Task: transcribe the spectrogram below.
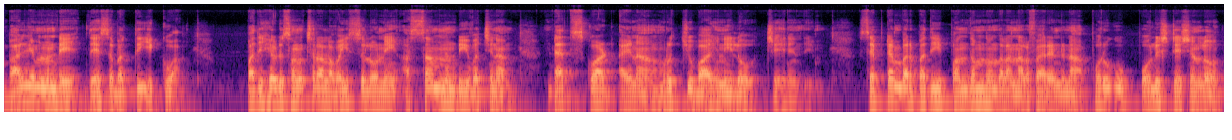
బాల్యం నుండే దేశభక్తి ఎక్కువ. పదిహేడు సంవత్సరాల వయస్సులోనే అస్సాం నుండి వచ్చిన డెత్ స్క్వాడ్ అయిన మృత్యుబాహినిలో చేరింది. సెప్టెంబర్ పది పంతొమ్మిది వందల నలభై రెండున పొరుగు పోలీస్ స్టేషన్లో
